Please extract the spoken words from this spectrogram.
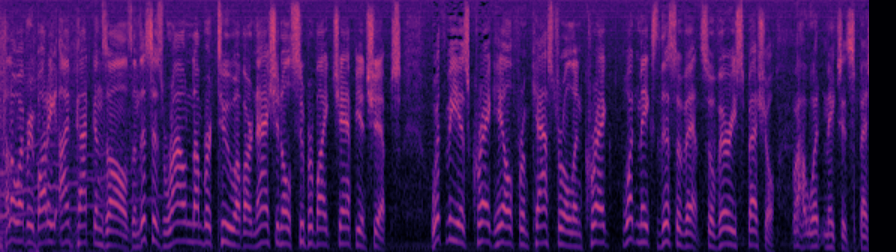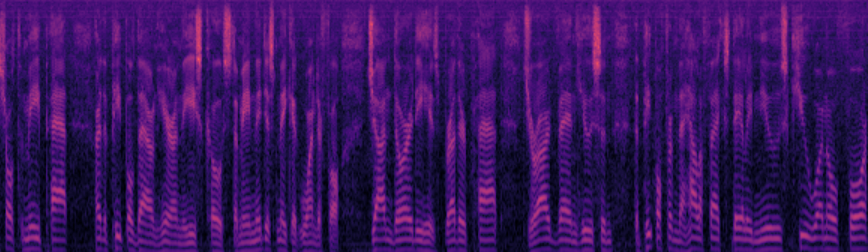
Hello everybody, I'm Pat Gonzalez and this is round number two of our National Superbike Championships. With me is Craig Hill from Castrol and Craig, what makes this event so very special? Well, what makes it special to me, Pat, are the people down here on the East Coast. I mean, they just make it wonderful. John Doherty, his brother Pat, Gerard Van Heusen, the people from the Halifax Daily News, Q104,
